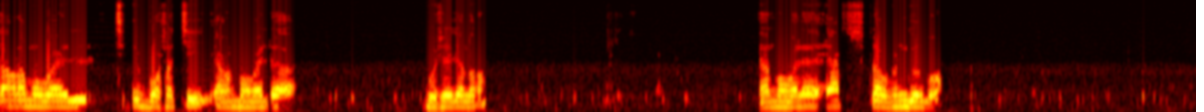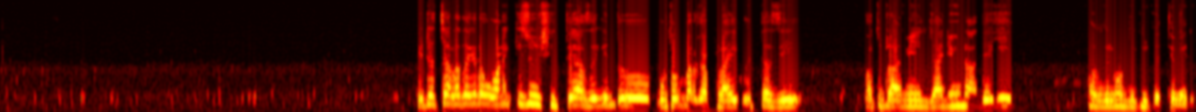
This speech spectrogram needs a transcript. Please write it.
তা আমরা মোবাইল বসাচ্ছি। এখন মোবাইলটা বসে গেল। এখন মোবাইলে অ্যাপসটা ওপেন করব। এটা চালাতে গেলে অনেক কিছু শিখতে আছে, কিন্তু প্রথমবার ফ্লাই করতেছি। অতটা আমি জানিও না, দেখি কতদূর মধ্যে কি করতে পারি।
